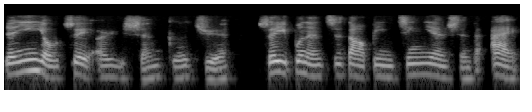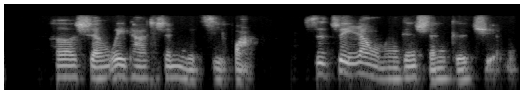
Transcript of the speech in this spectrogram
人因有罪而与神隔绝，所以不能知道并经验神的爱和神为他生命的计划，是最让我们跟神隔绝的。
